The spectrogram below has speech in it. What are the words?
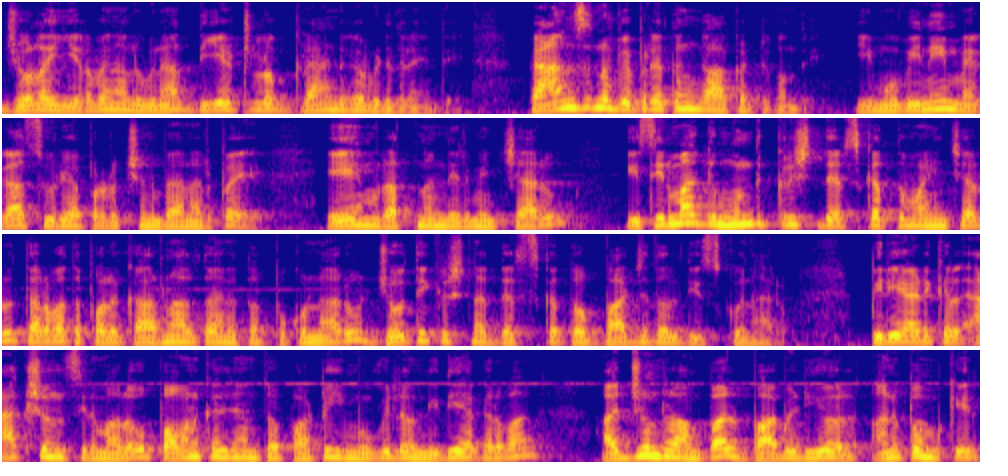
జూలై ఇరవై నాలుగున థియేటర్లో గ్రాండ్గా విడుదలైంది. ఫ్యాన్స్ను విపరీతంగా ఆకట్టుకుంది. ఈ మూవీని మెగా సూర్య ప్రొడక్షన్ బ్యానర్పై ఏఎం రత్నం నిర్మించారు. ఈ సినిమాకి ముందు క్రిష్ దర్శకత్వం వహించారు తర్వాత పలు కారణాలతో ఆయన తప్పుకున్నారు జ్యోతికృష్ణ దర్శకత్వ బాధ్యతలు తీసుకున్నారు. పీరియాడికల్ యాక్షన్ సినిమాలో పవన్ కళ్యాణ్తో పాటు ఈ మూవీలో నిధి అగర్వాల్ అర్జున్ రాంపాల్ బాబీ డియోల్ అనుపమ్ ఖేర్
